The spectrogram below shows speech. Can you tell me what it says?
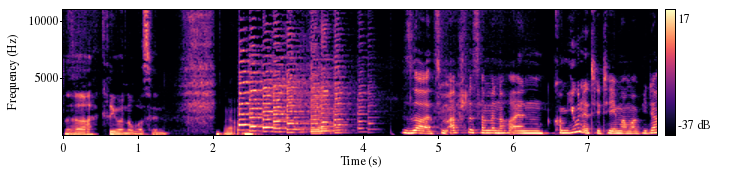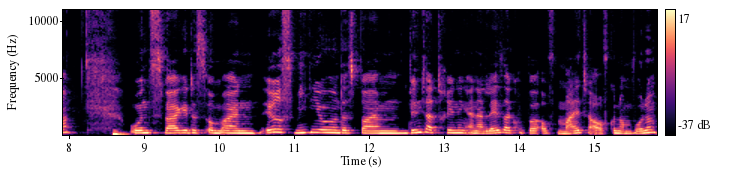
Na, kriegen wir noch was hin. Ja. So, zum Abschluss haben wir noch ein Community-Thema mal wieder. Mhm. Und zwar geht es um ein irres Video, das beim Wintertraining einer Lasergruppe auf Malta aufgenommen wurde.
